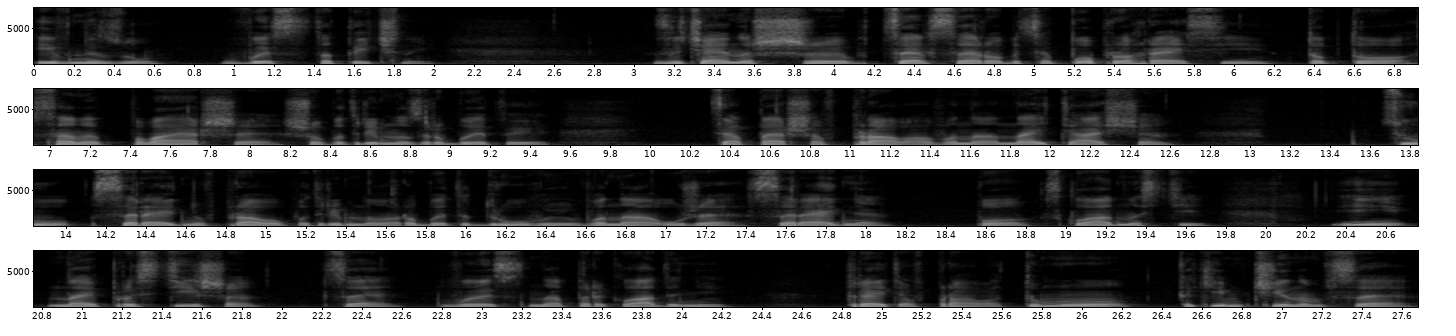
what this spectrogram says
і внизу. Вис статичний. Звичайно ж, це все робиться по прогресії. Тобто, саме перше, що потрібно зробити, ця перша вправа, вона найтяжча. Цю середню вправу потрібно робити другою, вона уже середня по складності. І найпростіша це вис на перекладині, третя вправа. Тому таким чином все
